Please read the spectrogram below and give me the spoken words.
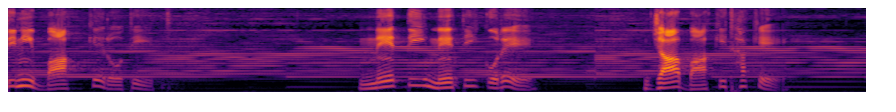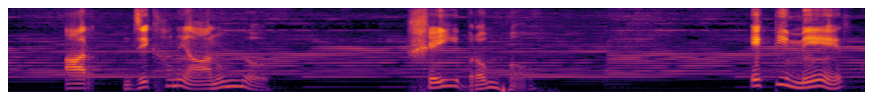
তিনি বাক্যের অতীত। নেতি নেতি করে যা বাকি থাকে, আর যেখানে আনন্দ, সেই ব্রহ্ম। একটি মেয়ের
